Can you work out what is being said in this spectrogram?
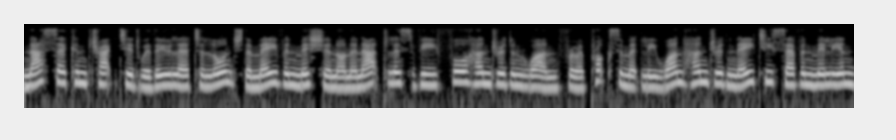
NASA contracted with ULA to launch the MAVEN mission on an Atlas V401 for approximately $187 million.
